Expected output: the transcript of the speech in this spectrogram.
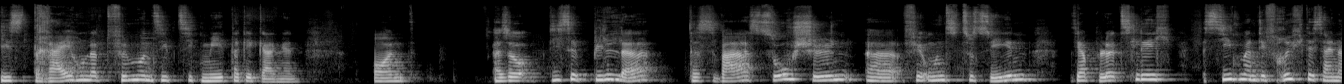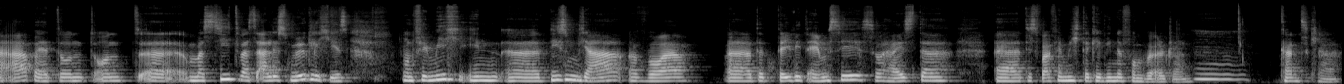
ist 375 Meter gegangen. Und also diese Bilder, das war so schön äh, für uns zu sehen. Ja, plötzlich sieht man die Früchte seiner Arbeit und, und äh, man sieht, was alles möglich ist. Und für mich in äh, diesem Jahr war äh, der David Emsey, so heißt er, äh, das war für mich der Gewinner vom World Run. Mhm. Ganz klar.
